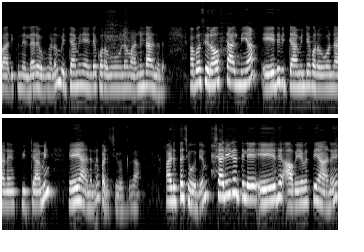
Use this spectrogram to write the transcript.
ബാധിക്കുന്ന എല്ലാ രോഗങ്ങളും വിറ്റാമിൻ എന്റെ കുറവ് മൂലമാണ് ഉണ്ടാകുന്നത്. അപ്പോൾ സിറോഫ് താൽമിയ ഏത് വിറ്റാമിന്റെ കുറവ് കൊണ്ടാണ്? വിറ്റാമിൻ എ ആണെന്ന് പഠിച്ചു വെക്കുക. അടുത്ത ചോദ്യം. ശരീരത്തിലെ ഏത് അവയവത്തെയാണ്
